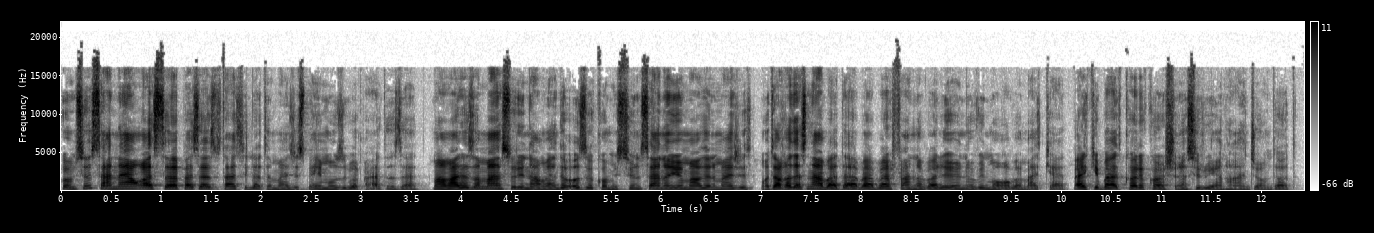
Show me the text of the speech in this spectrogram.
کمیسیون صنایع هم قصد پس از تعطیلات مجلس به این موضوع بپردازد. محمد رضا منصوری نماینده عضو کمیسیون صنایع و معادن مجلس معتقد است نباید در برابر فناوری نوین مقاومت کرد بلکه بعد کار کارشناسی روی آنها انجام داد.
